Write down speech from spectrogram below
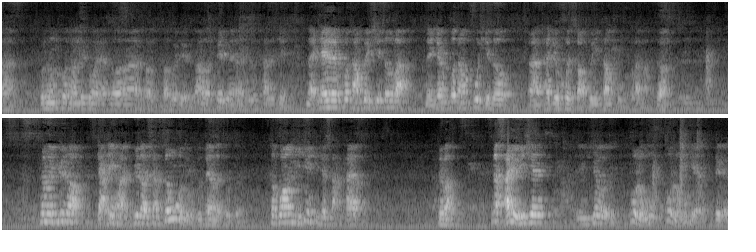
啊，不同不同的光源说扫扫回去，然后这边呢就是探测器哪些波长被吸收了，哪些波长不吸收啊，它就会扫出一张图出来嘛，是吧？那么遇到假定哈，遇到像生物组织这样的组织，它光一进去就散开了，对吧？那还有一些就不溶不溶解这个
